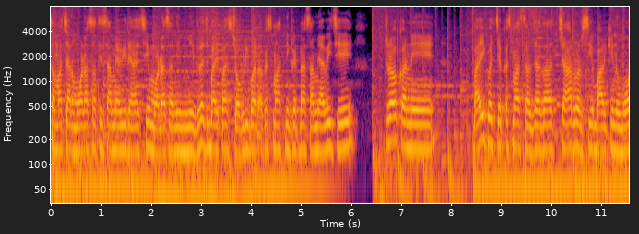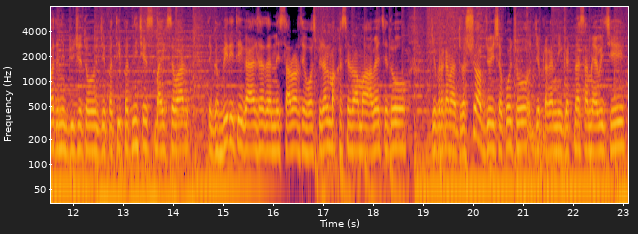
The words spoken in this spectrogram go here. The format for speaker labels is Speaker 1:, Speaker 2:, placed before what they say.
Speaker 1: સમાચાર મોડાસાથી સામે આવી રહ્યા છે. મોડાસાની મેઘરજ બાયપાસ ચોકડી પર અકસ્માતની ઘટના સામે આવી છે. ટ્રક અને બાઇક વચ્ચે અકસ્માત સર્જાતા ચાર વર્ષીય બાળકીનું મોત નીપજ્યું છે. તો જે પતિ પત્ની છે, બાઇક સવાર તે ગંભીર રીતે ઘાયલ થયા અને સારવારથી હોસ્પિટલમાં ખસેડવામાં આવ્યા છે. તો જે પ્રકારના દ્રશ્યો આપ જોઈ શકો છો, જે પ્રકારની ઘટના સામે આવી છે.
